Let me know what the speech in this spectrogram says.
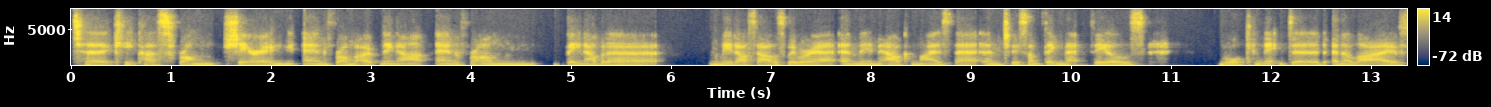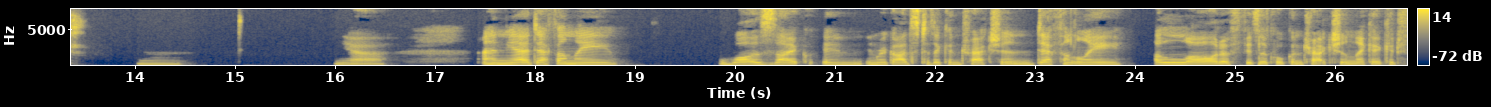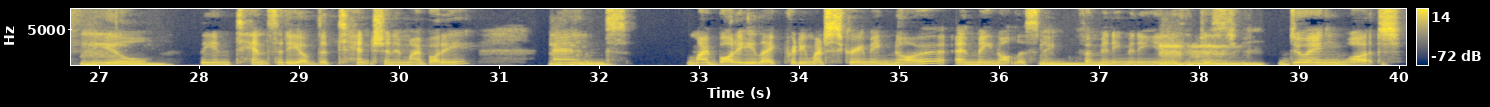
to keep us from sharing and from opening up and from being able to meet ourselves where we're at and then alchemize that into something that feels more connected and alive. Mm. Yeah. And yeah, definitely was like in in regards to the contraction, definitely a lot of physical contraction. Like I could feel mm the intensity of the tension in my body mm-hmm. and my body like pretty much screaming no and me not listening mm-hmm. for many many years mm-hmm. and just mm-hmm. doing what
